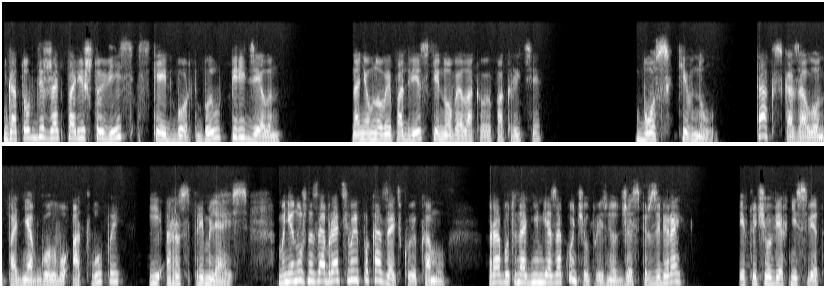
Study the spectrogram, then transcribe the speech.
Готов держать пари, что весь скейтборд был переделан — на нем новые подвески и новое лаковое покрытие. Босс кивнул. «Так», — сказал он, подняв голову от лупы и распрямляясь. «Мне нужно забрать его и показать кое-кому. Работу над ним я закончил», — произнес Джеспер. «Забирай». И включил верхний свет.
